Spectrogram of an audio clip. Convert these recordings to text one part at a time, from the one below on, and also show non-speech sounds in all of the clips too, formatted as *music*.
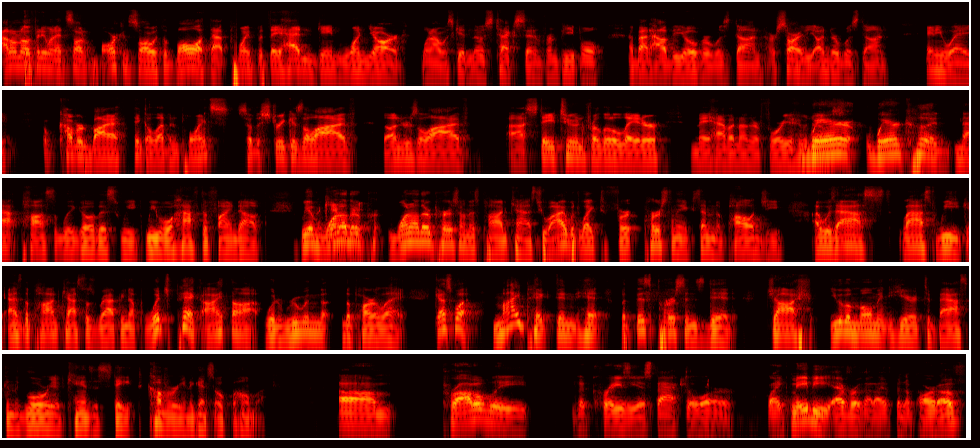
I don't know if anyone had saw Arkansas with the ball at that point, but they hadn't gained one yard when I was getting those texts in from people about how the over was done, or sorry, the under was done. Anyway, covered by I think 11 points. So the streak is alive, the under's alive. Uh, stay tuned for a little later. May have another for you. Who knows? Where where could Matt possibly go this week? We will have to find out. We have one other per, one other person on this podcast who I would like to for, personally extend an apology. I was asked last week as the podcast was wrapping up which pick I thought would ruin the, the parlay. Guess what? My pick didn't hit, but this person's did. Josh, you have a moment here to bask in the glory of Kansas State covering against Oklahoma. Um, probably the craziest backdoor, like maybe ever that I've been a part of.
